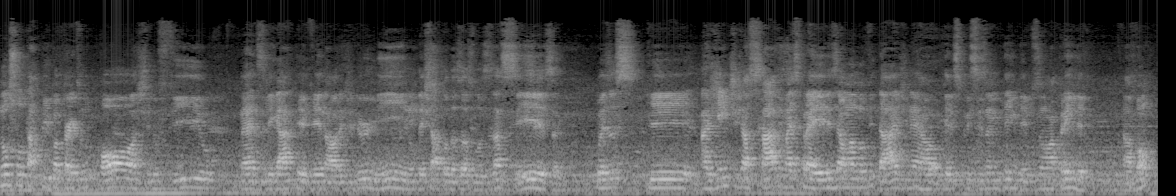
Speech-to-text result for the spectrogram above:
não soltar pipa perto do poste, do fio, né, desligar a TV na hora de dormir, não deixar todas as luzes acesas, coisas que a gente já sabe, mas para eles é uma novidade, né, algo que eles precisam entender, precisam aprender, tá bom?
